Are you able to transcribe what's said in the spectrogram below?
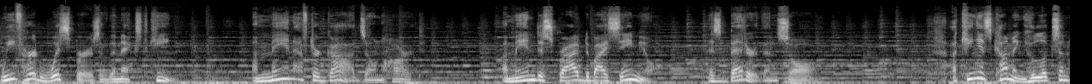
We've heard whispers of the next king, a man after God's own heart, a man described by Samuel as better than Saul. A king is coming who looks an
